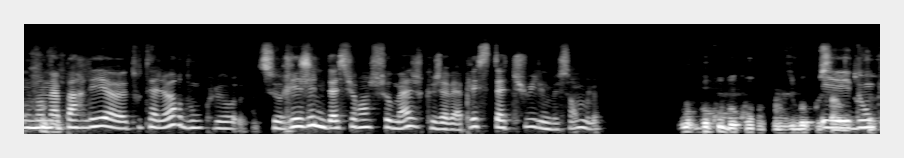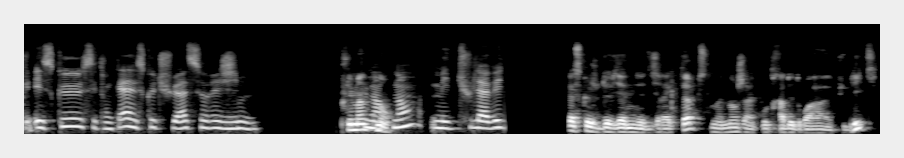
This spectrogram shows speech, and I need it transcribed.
On en a parlé tout à l'heure, donc le, ce régime d'assurance chômage que j'avais appelé statut, il me semble. Beaucoup, beaucoup. On dit beaucoup ça. Et donc, est-ce que c'est ton cas? Est-ce que tu as ce régime? Plus maintenant. Plus maintenant, mais tu l'avais. Parce que je devienne directeur, parce que maintenant j'ai un contrat de droit public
